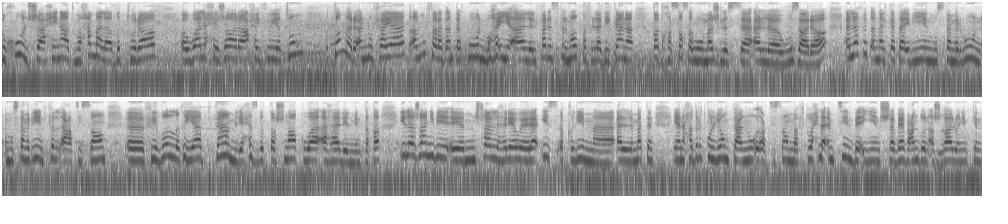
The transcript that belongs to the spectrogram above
دخول شاحنات محملة بالتراب والحجارة حيث يتم تمر النفايات. المفترض أن تكون مهيئة للفرز في الموقف الذي كان قد خصصه مجلس الوزراء. اللافت أن الكتائبيين مستمرون مستمرين في الاعتصام آه، في ظل غياب تام لحزب التشناق وأهالي المنطقة. إلى جانب آه، ميشيل هريوي رئيس إقليم آه، المتن. يعني حضرتكم اليوم تعلنوا اعتصام مفتوح. لأمتين باقيين الشباب عندهم أشغال يمكن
